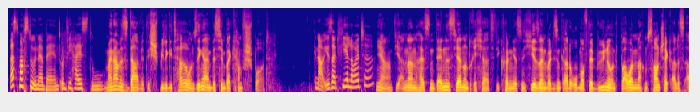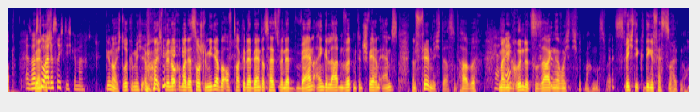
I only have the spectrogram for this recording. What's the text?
Was machst du in der Band und wie heißt du? Mein Name ist David, ich spiele Gitarre und singe ein bisschen bei Kampfsport. Genau, ihr seid vier Leute? Ja, die anderen heißen Dennis, Jan und Richard. Die können jetzt nicht hier sein, weil die sind gerade oben auf der Bühne und bauen nach dem Soundcheck alles ab. Also hast du alles richtig gemacht? Genau, ich drücke mich immer. Ich bin auch immer der Social Media Beauftragte der Band. Das heißt, wenn der Van eingeladen wird mit den schweren Amps, dann filme ich das und habe Perfekt. meine Gründe zu sagen, warum ich nicht mitmachen muss. Weil es ist wichtig, Dinge festzuhalten auch.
